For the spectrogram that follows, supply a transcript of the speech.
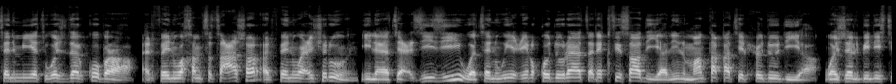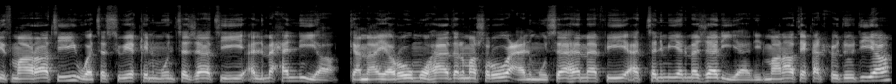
تنمية وجدة الكبرى 2015-2020 إلى تعزيز وتنويع القدرات الاقتصادية للمنطقة الحدودية وجلب الاستثمارات وتسويق المنتجات المحلية. كما يروم هذا المشروع المساهمة في التنمية المجالية للمناطق الحدودية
